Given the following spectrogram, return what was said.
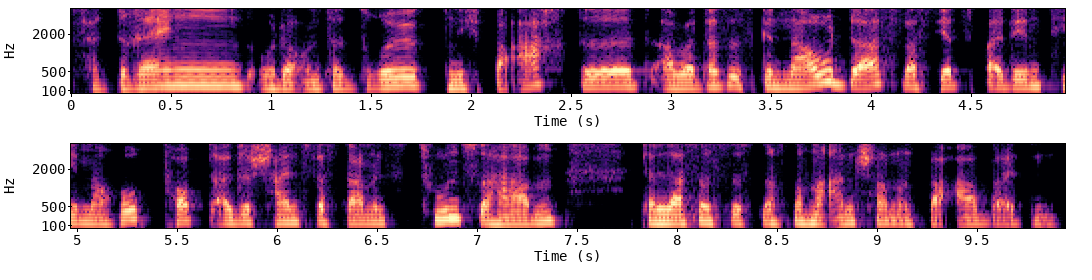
verdrängt oder unterdrückt, nicht beachtet. Aber das ist genau das, was jetzt bei dem Thema hochpoppt. Also scheint es was damit zu tun zu haben. Dann lass uns das noch, noch mal anschauen und bearbeiten.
